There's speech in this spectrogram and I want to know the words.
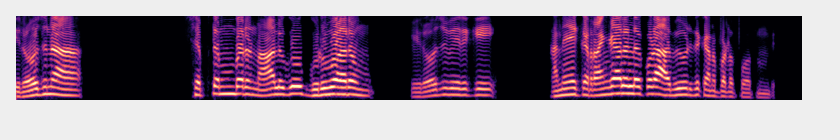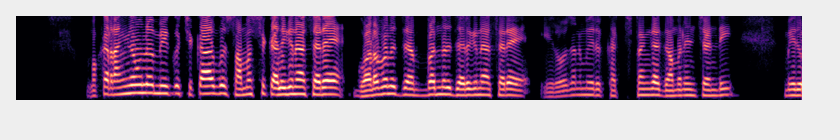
ఈ రోజున సెప్టెంబర్ నాలుగు గురువారం ఈరోజు వీరికి అనేక రంగాలలో కూడా అభివృద్ధి కనపడబోతుంది. ఒక రంగంలో మీకు చికాకు సమస్య కలిగినా సరే, గొడవలు ఇబ్బందులు జరిగినా సరే, ఈ రోజున మీరు ఖచ్చితంగా గమనించండి. మీరు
